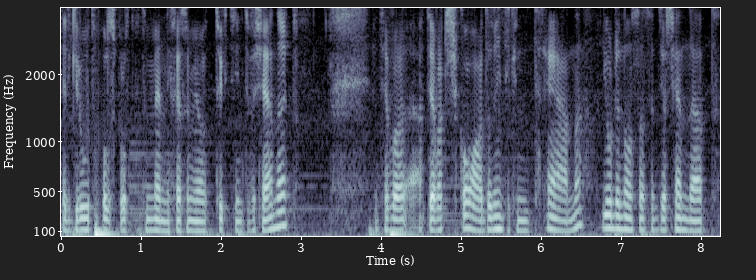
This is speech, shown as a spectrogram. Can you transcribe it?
ett grovt våldsbrott mot en människa som jag tyckte inte förtjänade det. Att jag, var, att jag varit skadad och inte kunde träna gjorde någonstans att jag kände att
